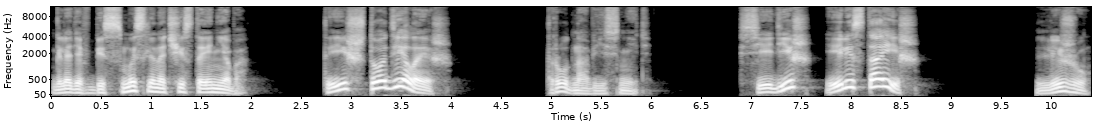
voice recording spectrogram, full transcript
глядя в бессмысленно чистое небо. «Ты что делаешь?» Трудно объяснить. «Сидишь или стоишь?» «Лежу».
